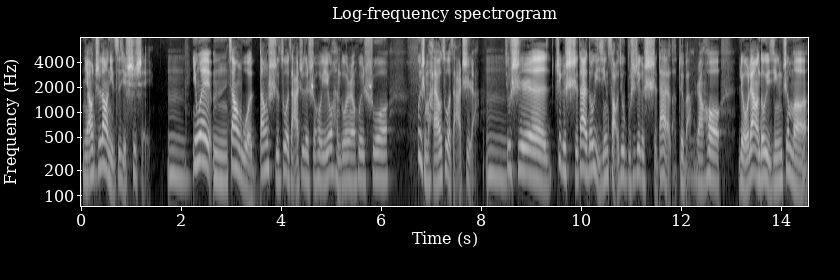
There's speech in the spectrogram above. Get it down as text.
你要知道你自己是谁。嗯，因为嗯，像我当时做杂志的时候，也有很多人会说，为什么还要做杂志啊？嗯，就是这个时代都已经早就不是这个时代了，对吧？然后流量都已经这么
